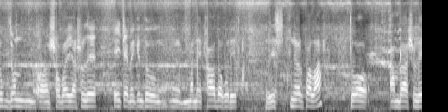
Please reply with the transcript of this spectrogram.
লোকজন সবাই আসলে এই টাইমে কিন্তু মানে খাওয়া দাওয়া করে রেস্ট নেওয়ার পালা। তো আমরা আসলে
